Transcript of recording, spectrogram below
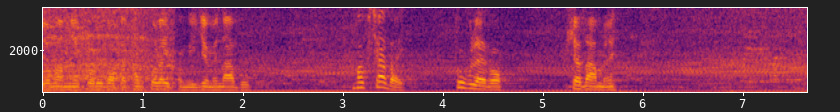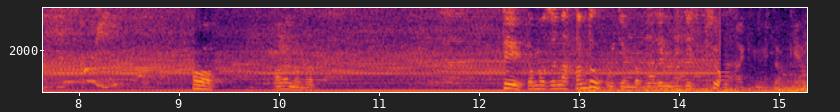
Żona mnie porywa taką kolejką, jedziemy na dół. No wsiadaj. Tu w lewo. Wsiadamy. O, ale numer. Ty, to może na sam dół pójdziemy, bo będziemy widzieć przód. Takim widokiem.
